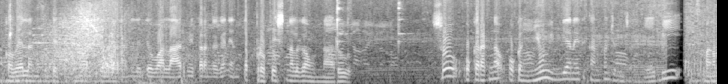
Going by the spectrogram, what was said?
ఒకవేళ అనుకుంటే టెక్నాలజీగా కానీ లేదా వాళ్ళ ఆర్మీ పరంగా కానీ ఎంత ప్రొఫెషనల్గా ఉన్నారు సో ఒక రకంగా ఒక న్యూ ఇండియాని అయితే కన్ఫర్మ్ చూపించాలి. మేబీ మనం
